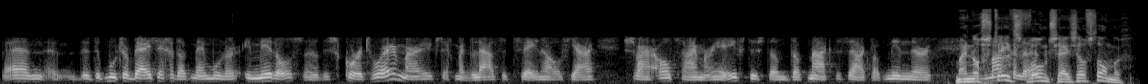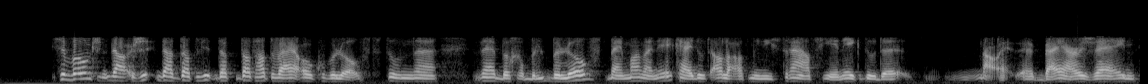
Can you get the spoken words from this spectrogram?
En eh, ik moet erbij zeggen dat mijn moeder inmiddels, dat is kort hoor... maar ik zeg maar de laatste 2,5 jaar zwaar Alzheimer heeft. Dus dan, dat maakt de zaak wat minder Maar nog steeds woont zij zelfstandig. Ze woont, nou, dat, dat, dat, dat hadden wij ook beloofd. Toen, eh we hebben beloofd, mijn man en ik, hij doet alle administratie en ik doe de, nou, bij haar zijn,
